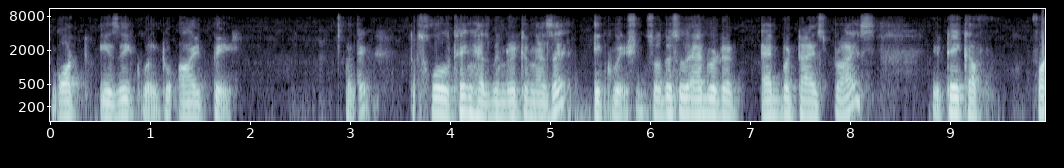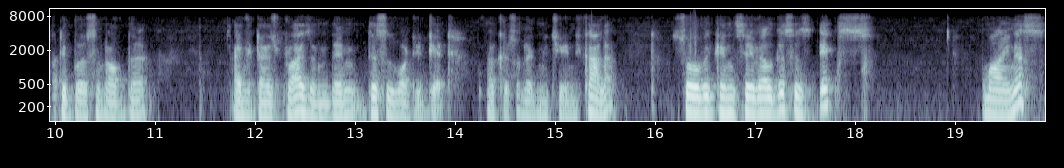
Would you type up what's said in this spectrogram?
what is equal to I pay. Okay, this whole thing has been written as a equation. So this is adver advertised price. You take a 40% of the advertised price and then this is what you get. Okay, so let me change color. So we can say, well, this is X minus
